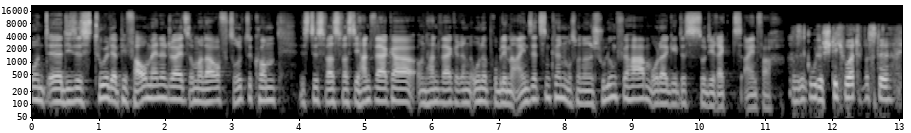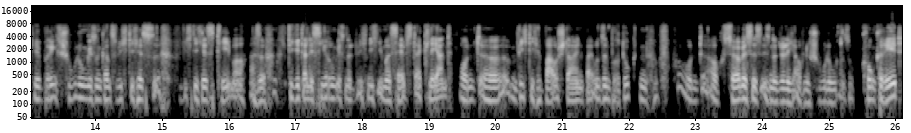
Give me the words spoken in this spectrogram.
Und äh, dieses Tool der PV-Manager, jetzt um mal darauf zurückzukommen, ist das was, was die Handwerker und Handwerkerinnen ohne Probleme einsetzen können? Muss man da eine Schulung für haben oder geht es so direkt einfach? Das ist ein gutes Stichwort, was du hier bringst. Schulung ist ein ganz wichtiges, wichtiges Thema. Also Digitalisierung ist natürlich nicht immer selbsterklärend und äh, ein wichtiger Baustein bei unseren Produkten und auch Services ist natürlich auch eine Schulung. Also konkret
